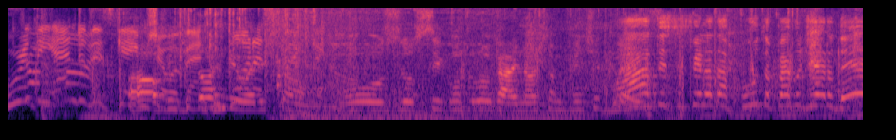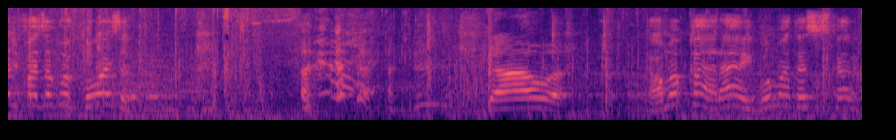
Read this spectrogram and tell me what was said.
We're at the end of this game show event. 22 mil eles estão. O segundo lugar e nós estamos 23. Mata esse filho da puta, pega o dinheiro dele, faz alguma coisa. Calma. Calma, caralho, vamos matar esses caras.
